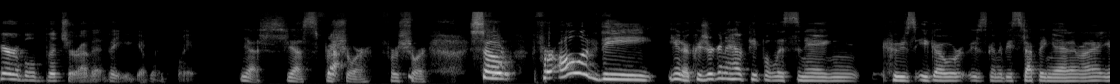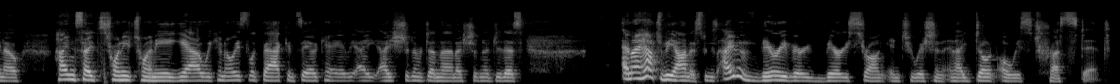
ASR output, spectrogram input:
terrible butcher of it but you get my point Yes, yes, for yeah. sure, for sure. So, yeah. for all of the, you know, because you're going to have people listening whose ego is going to be stepping in, and uh, you know, hindsight's twenty twenty. Yeah, we can always look back and say, okay, I, I shouldn't have done that. I shouldn't have done this. And I have to be honest because I have a very, very, very strong intuition, and I don't always trust it.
